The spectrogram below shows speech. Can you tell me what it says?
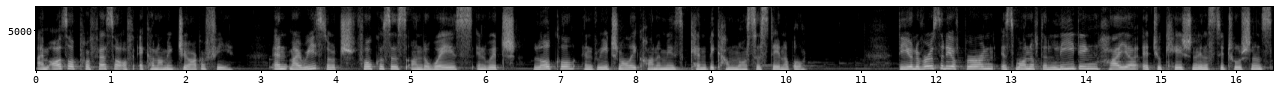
I'm also a professor of economic geography and my research focuses on the ways in which local and regional economies can become more sustainable. The University of Bern is one of the leading higher education institutions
